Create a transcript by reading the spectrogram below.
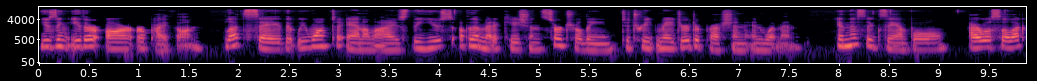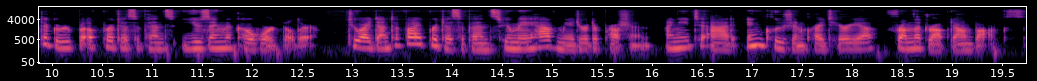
using either R or Python. Let's say that we want to analyze the use of the medication sertraline to treat major depression in women. In this example, I will select a group of participants using the cohort builder. To identify participants who may have major depression, I need to add inclusion criteria from the drop-down box.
